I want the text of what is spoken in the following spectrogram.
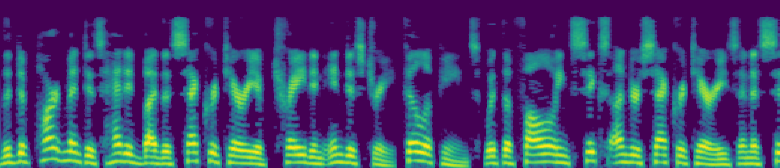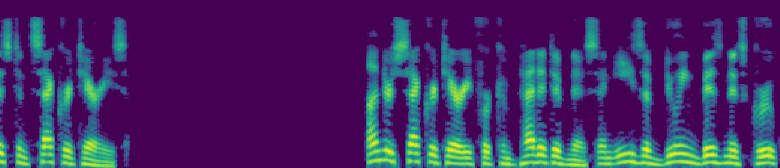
the department is headed by the Secretary of Trade and Industry Philippines with the following six undersecretaries and assistant secretaries. Undersecretary for Competitiveness and Ease of Doing Business Group.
